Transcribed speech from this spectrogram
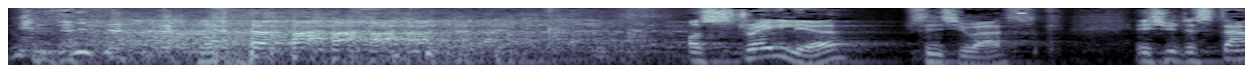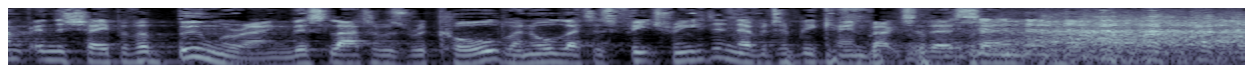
Australia, since you ask, issued a stamp in the shape of a boomerang. This latter was recalled when all letters featuring it inevitably came back to their sender.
